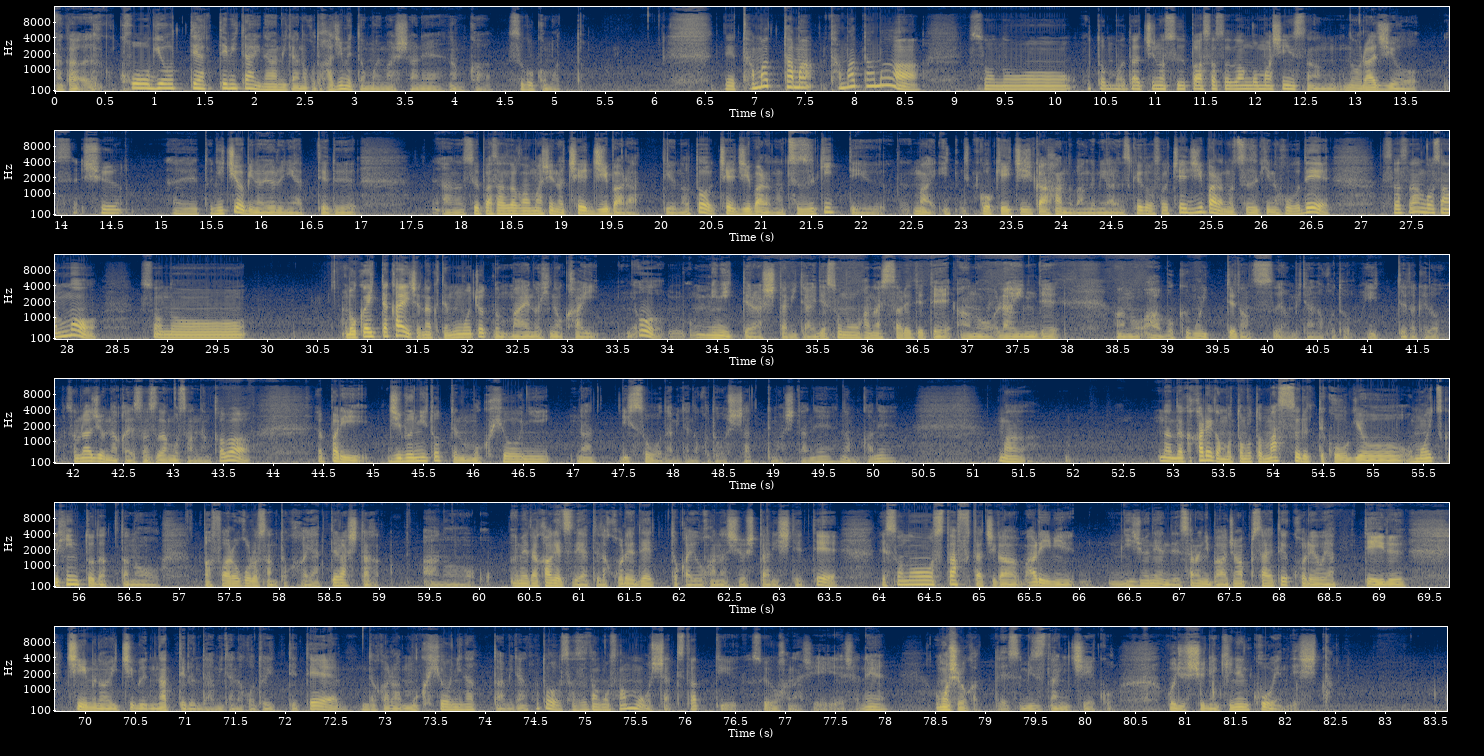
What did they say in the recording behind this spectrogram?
なんか工業ってやってみたいなみたいなこと初めて思いましたね。なんかすごく思った。でたまたまたまたまそのお友達のスーパーササダンゴマシンさんのラジオ週、えーと、日曜日の夜にやってるあのスーパーササダンマシンのチェ・ジバラっていうのとチェ・ジバラの続きっていうまあ合計1時間半の番組があるんですけどそのチェ・ジバラの続きの方でササダンゴさんもその僕が行った回じゃなくてもうちょっと前の日の回を見に行ってらしたみたいでそのお話されててあの LINE で「あのあ僕も行ってたんすよ」みたいなこと言ってたけどそのラジオの中でさすだんごさんなんかはやっぱり自分にとっての目標になりそうだみたいなことをおっしゃってましたね。なんかね。まあなんだか彼がもともとマッスルって興行を思いつくヒントだったのをバッファローゴロさんとかがやってらしたあの梅田花月でやってたこれでとかいうお話をしたりしててでそのスタッフたちがある意味20年でさらにバージョンアップされてこれをやってているチームの一部になってるんだみたいなことを言っててだから目標になったみたいなことを笹田子さんもおっしゃってたっていうそういうお話でしたね。面白かったです。水谷千恵子50周年記念公演でした。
